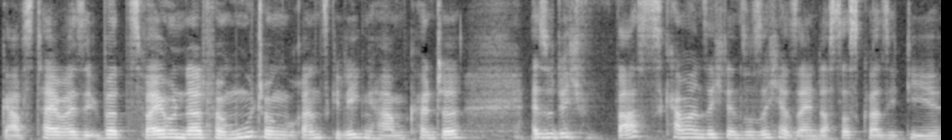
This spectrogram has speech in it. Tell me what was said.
gab es teilweise über 200 Vermutungen, woran es gelegen haben könnte. Also durch was kann man sich denn so sicher sein, dass das quasi die,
